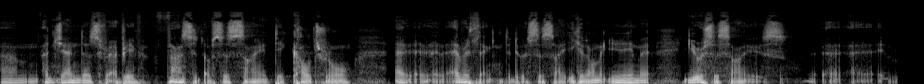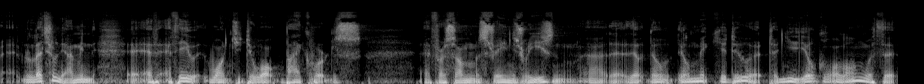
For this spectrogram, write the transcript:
um, agendas for every facet of society, cultural, uh, everything to do with society, economic, you name it. Your societies Uh, literally, I mean, if, if they want you to walk backwards uh, for some strange reason, uh, they'll, they'll, they'll make you do it, and you, you'll go along with it.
